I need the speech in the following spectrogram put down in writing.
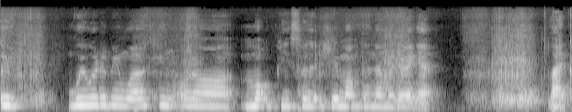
we we would have been working on our mock piece for literally a month and then we're doing it. Like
